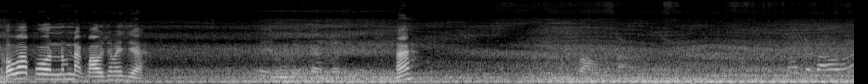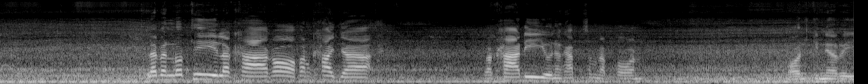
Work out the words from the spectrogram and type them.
เขาว่าพรน้ำหนักเบาใช่ไหมเสียไม่รู้เหมือนกันนะฮะเบาหรือเปล่าน่าจะเบานะและเป็นรถที่ราคาก็ค่อนข้างจะราคาดีอยู่นะครับสำหรับพร พรกินรี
